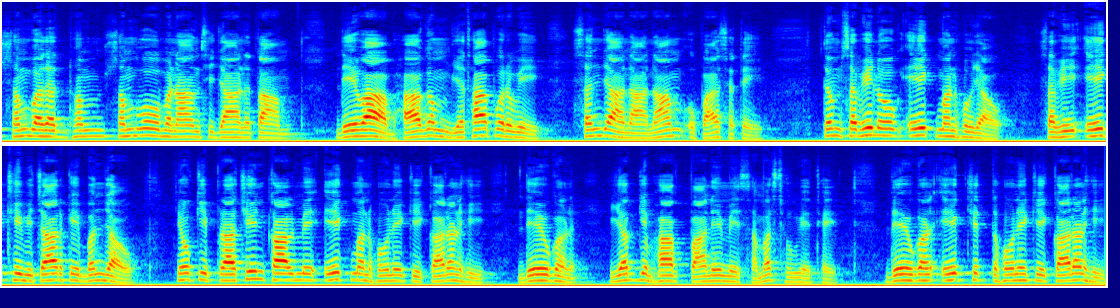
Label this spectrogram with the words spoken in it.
संवध्वम संवो मनांसी जानताम देवा भागम यथा पूर्वे संजाना उपासते। तुम सभी लोग एक मन हो जाओ, सभी एक ही विचार के बन जाओ, क्योंकि प्राचीन काल में एक मन होने के कारण ही देवगण यज्ञ भाग पाने में समर्थ हुए थे। देवगण एक चित्त होने के कारण ही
